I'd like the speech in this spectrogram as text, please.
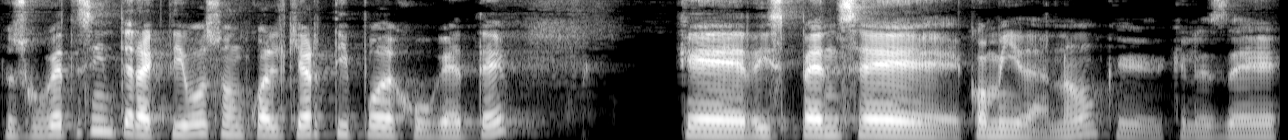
Los juguetes interactivos son cualquier tipo de juguete que dispense comida, ¿no? Que, les dé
